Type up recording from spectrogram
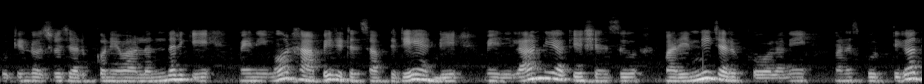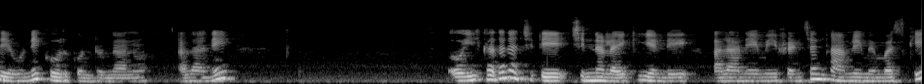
పుట్టినరోజులు జరుపుకునే వాళ్ళందరికీ many more happy returns of the day అండి. మీరు ఇలాంటి అకేషన్స్ మరిన్ని జరుపుకోవాలని మనస్ఫూర్తిగా దేవుణ్ణి కోరుకుంటున్నాను. అలానే ఓ ఈ కథ నచ్చితే చిన్న లైక్ ఇవ్వండి అలానే మీ ఫ్రెండ్స్ అండ్ ఫ్యామిలీ మెంబర్స్కి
